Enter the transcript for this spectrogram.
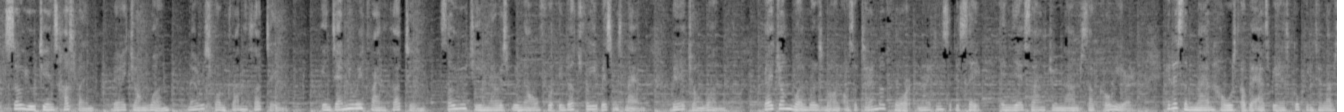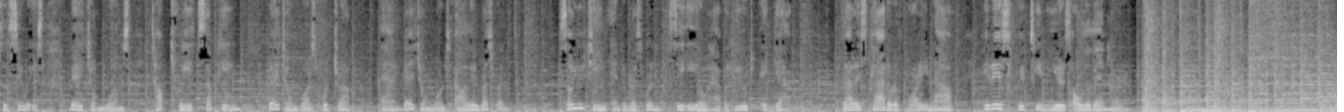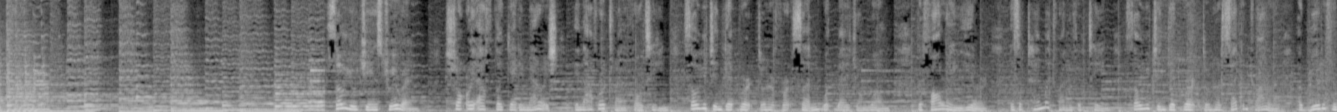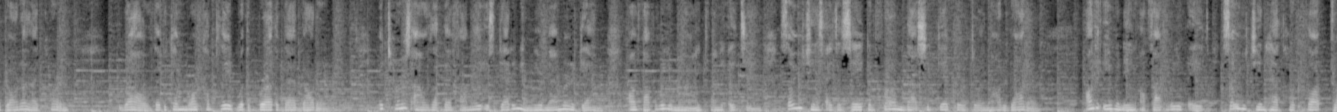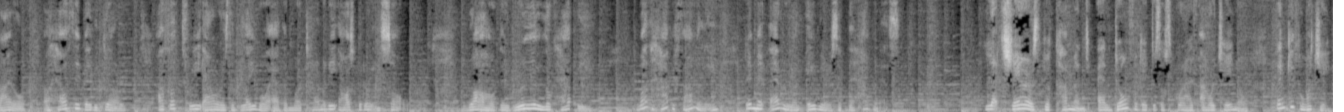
So Yoo-jin's husband, Baek Jong-won, marries from 2013. In January 2013, So Yoo-jin married renowned food industry businessman Baek Jong-won. Baek Jong-won was born on September 4, 1966 in Yesan, Junam, South Korea. He is the main host of the SBS cooking television series Baek Jong-won's Top 3 Sub King, Baek Jong-won's Food Truck, and Baek Jong-won's Alley Restaurant. So Yoo-jin and the restaurant CEO have a huge age gap. That is kind of far enough. He is 15 years older than her. So Yoo-jin's children Shortly after getting married, in April 2014, So Yoo-jin gave birth to her first son with Baek Jong-won. The following year, in September 2015, So Yoo-jin gave birth to her second child, a beautiful daughter like her. Wow, they became more complete with the birth of their daughter. It turns out that their family is getting a new member again. On February 9, 2018, So Yoo-jin's agency confirmed that she gave birth to another daughter. On the evening of February 8, So Yoo-jin had her third child, a healthy baby girl, after three hours of labor at the maternity hospital in Seoul. Wow, they really look happy. What a happy family! They make everyone envious of their happiness. Let's share your comment and don't forget to subscribe our channel. Thank you for watching.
